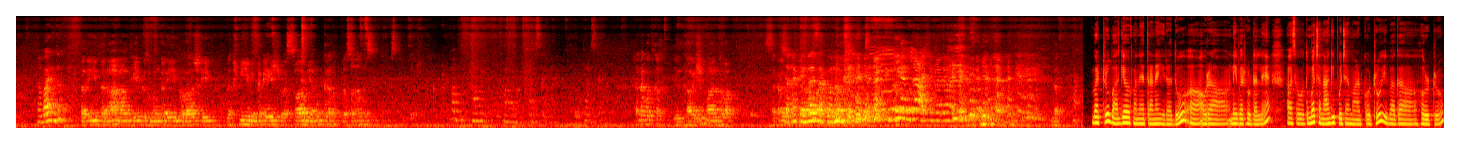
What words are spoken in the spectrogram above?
ಬಾರಿದು ತದೀತನಾ ದೀರ್ಘ ಸುಮಂಗಲಿ ಭವ ಶ್ರೀ ಲಕ್ಷ್ಮೀ ವೆಂಕಟೇಶ್ವರ ಸ್ವಾಮಿ ಅನುಗ್ರಹ ಪ್ರಸಾದ ಸಿದ್ಧಿರಸ್ತು ಚೆನ್ನಾಗಿ ದೀರ್ಘಾಯುಷ್ಮಾನ್ ಭವ ಸಕಲ ಚೆನ್ನಾಗಿ ತಿಂದ್ರೆ ಸಾಕು ಅವನು. ಭಟ್ರು ಭಾಗ್ಯ ಅವ್ರ ಮನೆ ಹತ್ರನೇ ಇರೋದು ಅವರ ನೇಬರ್ಹುಡ್ಡಲ್ಲೇ ಸೊ ತುಂಬ ಚೆನ್ನಾಗಿ ಪೂಜೆ ಮಾಡಿಕೊಟ್ರು, ಇವಾಗ ಹೊರಟರು.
